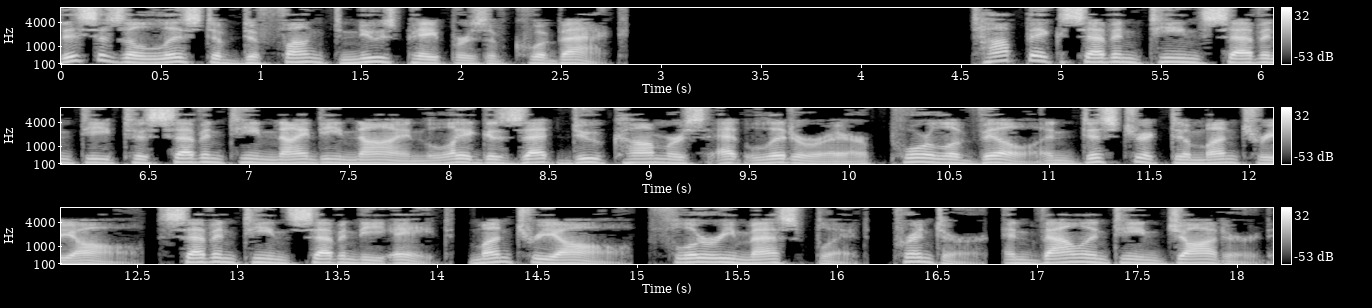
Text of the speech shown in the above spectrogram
This is a list of defunct newspapers of Quebec. Topic 1770 to 1799 La Gazette du Commerce et littéraire pour la ville and district de Montréal 1778 Montreal Fleury Mesplet printer and Valentine Jautard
